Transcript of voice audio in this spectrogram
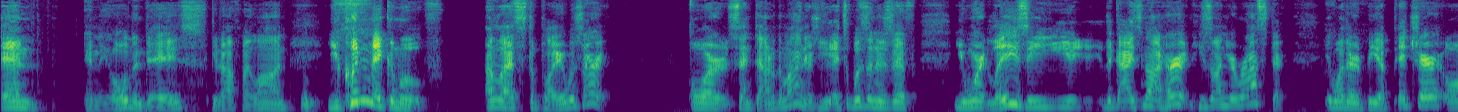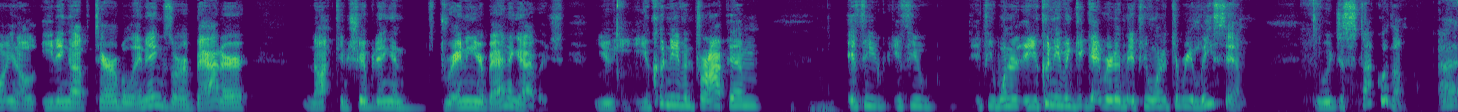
And in the olden days, get off my lawn, hmm. you couldn't make a move unless the player was hurt or sent down to the minors. You, it wasn't as if you weren't lazy. You, the guy's not hurt; he's on your roster. Whether it be a pitcher or you know eating up terrible innings or a batter not contributing and draining your batting average, you you couldn't even drop him if you if you if you wanted. You couldn't even get, get rid of him if you wanted to release him. You were just stuck with him. I,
